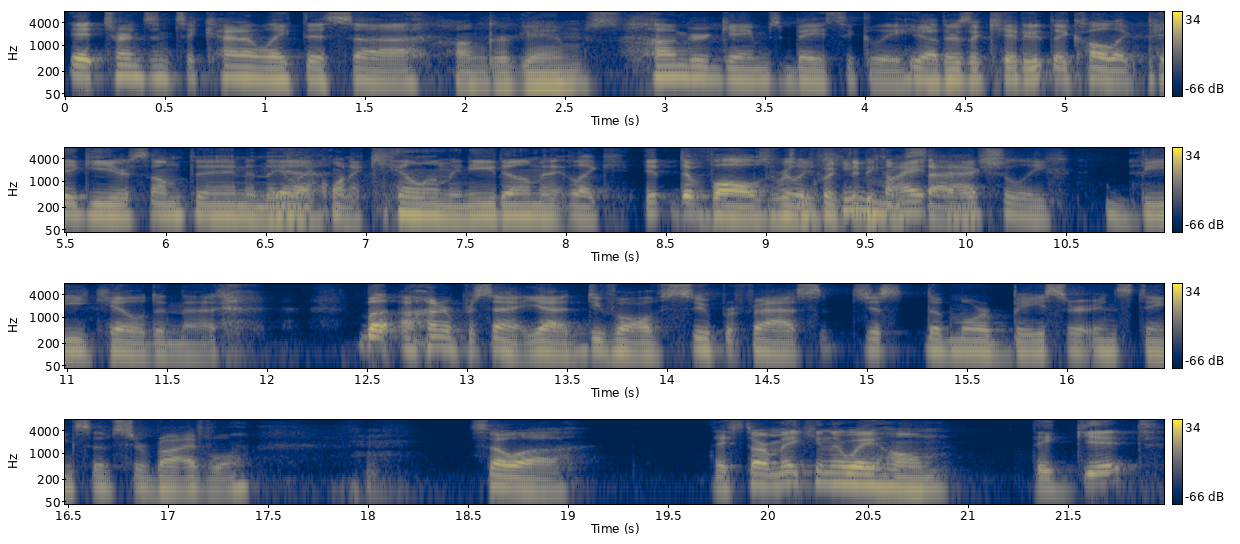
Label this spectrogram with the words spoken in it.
It turns into kind of like this uh, Hunger Games. Hunger Games, basically. Yeah, there's a kid who they call like Piggy or something, and they Yeah. like want to kill him and eat him, and it like it devolves really Dude, quick he to become might savage. actually be killed in that. But 100%, yeah, devolves super fast. Just the more baser instincts of survival. So uh, they start making their way home. They get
